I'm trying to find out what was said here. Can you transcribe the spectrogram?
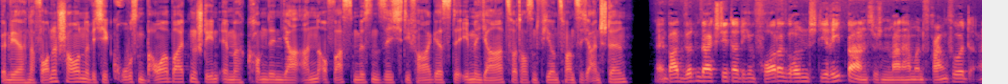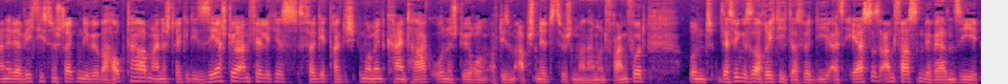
Wenn wir nach vorne schauen, welche großen Bauarbeiten stehen im kommenden Jahr an? Auf was müssen sich die Fahrgäste im Jahr 2024 einstellen? In Baden-Württemberg steht natürlich im Vordergrund die Riedbahn zwischen Mannheim und Frankfurt. Eine der wichtigsten Strecken, die wir überhaupt haben. Eine Strecke, die sehr störanfällig ist. Es vergeht praktisch im Moment kein Tag ohne Störung auf diesem Abschnitt zwischen Mannheim und Frankfurt. Und deswegen ist es auch richtig, dass wir die als erstes anfassen. Wir werden sie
